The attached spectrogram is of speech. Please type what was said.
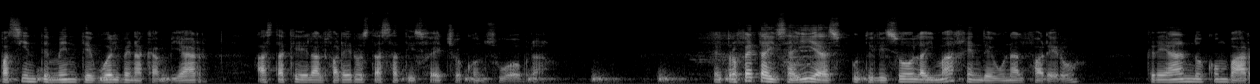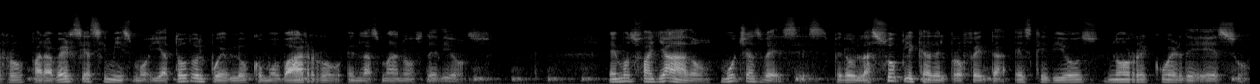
pacientemente vuelven a cambiar hasta que el alfarero está satisfecho con su obra. El profeta Isaías utilizó la imagen de un alfarero, creando con barro para verse a sí mismo y a todo el pueblo como barro en las manos de Dios. Hemos fallado muchas veces, pero la súplica del profeta es que Dios no recuerde eso,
